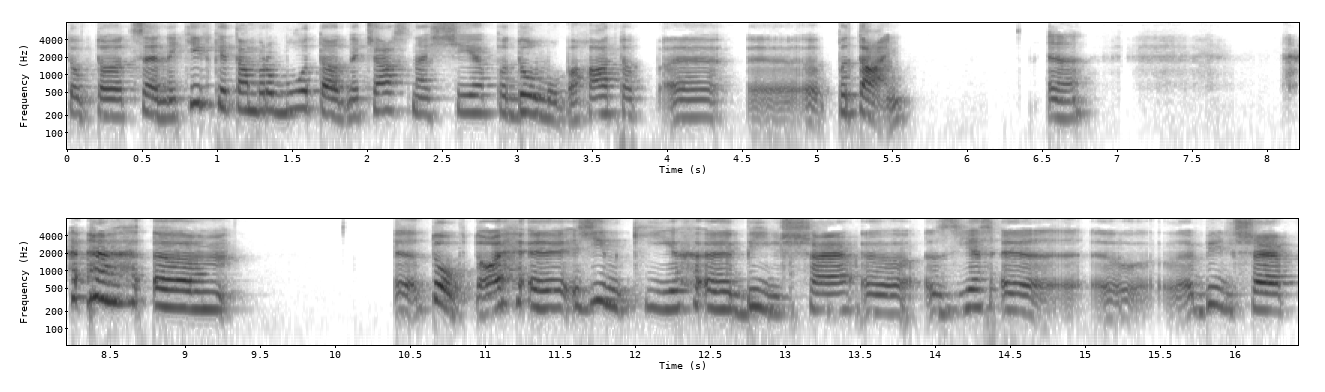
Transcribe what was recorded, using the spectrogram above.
тобто це не тільки там робота, одночасно ще по дому багато е, е, питань. Е, Тобто жінки більше, більше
